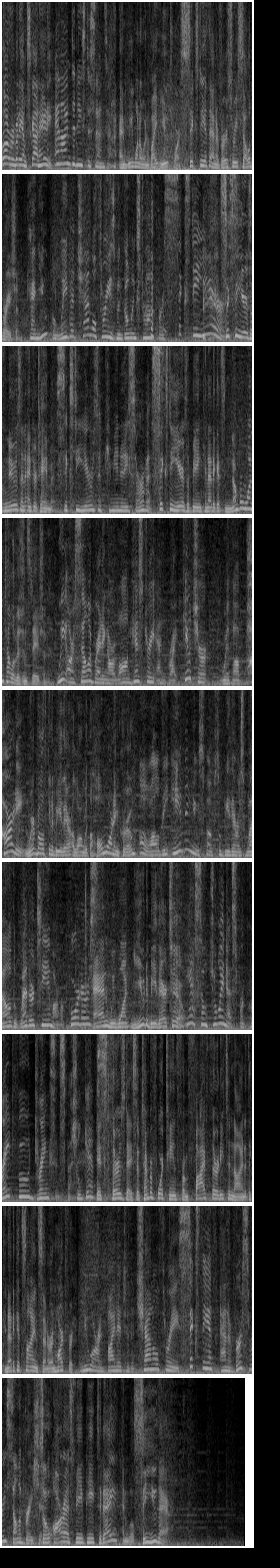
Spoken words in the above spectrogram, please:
Hello, everybody. I'm Scot Haney. And I'm Denise D'Ascenzo. And we want to invite you to our 60th anniversary celebration. Can you believe it? Channel 3 has been going strong for 60 years. 60 years of news and entertainment. 60 years of community service. 60 years of being Connecticut's number one television station. We are celebrating our long history and bright future with a party. We're both going to be there along with the whole morning crew. Oh, all the evening news folks will be there as well, the weather team, our reporters. And we want you to be there too. Yes, yeah, so join us for great food, drinks, and special gifts. It's Thursday, September 14th from 5.30 to 9 at the Connecticut Science Center in Hartford. You are invited to the Channel 3 60th anniversary celebration. So RSVP today, and we'll see you there.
